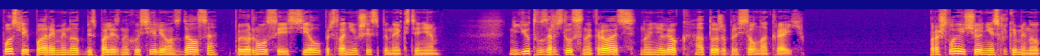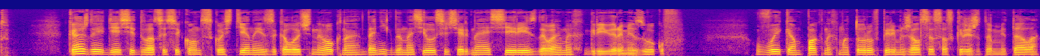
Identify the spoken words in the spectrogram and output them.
После пары минут бесполезных усилий он сдался, повернулся и сел, прислонившись спиной к стене. Ньют возвратился на кровать, но не лег, а тоже присел на край. Прошло еще несколько минут. Каждые 10-20 секунд сквозь стены и заколоченные окна до них доносилась очередная серия издаваемых гриверами звуков. Вой компактных моторов перемежался со скрежетом металла,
